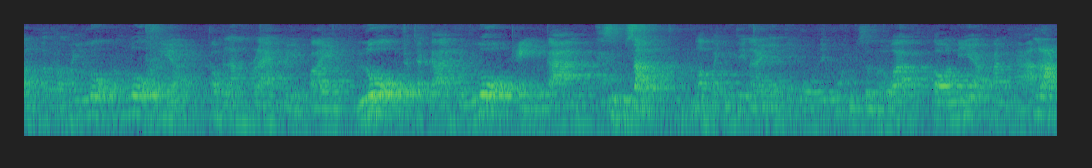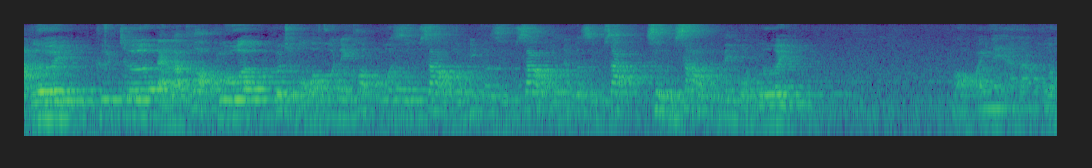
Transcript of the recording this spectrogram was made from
มันก็ทำให้โลกทั้งโลกเนี่ยกำลังแปลเปลี่ยนไป โลกก็จะกลายเป็นโลกแห่งการซึมเศร้าเราไปอยู่ที่ไหนอย่างที่ผมได้พูดอยู่เสมอว่า ตอนนี้ปั หลักเลย คือเจอแต่ละครอบครัว ก็จะบอกว่าคนในครอบครัวซึมเศร้า คนนี้ก็ซึมเศร้า คนนั้นก็ซึมเศร้า ซึมเศร้ากันไปหมดเลย ต่อไปในอนาคต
